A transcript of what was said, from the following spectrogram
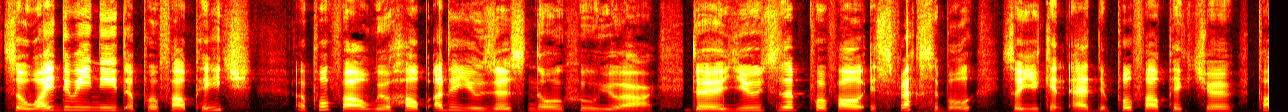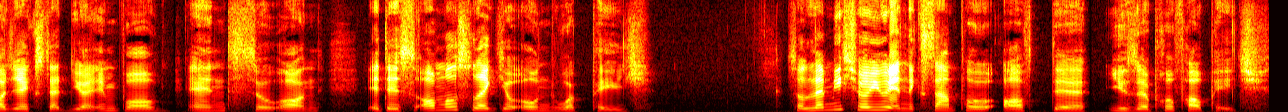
So why do we need a profile page? A profile will help other users know who you are. The user profile is flexible, so you can add the profile picture, projects that you are involved, and so on. It is almost like your own web page. So let me show you an example of the user profile page.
